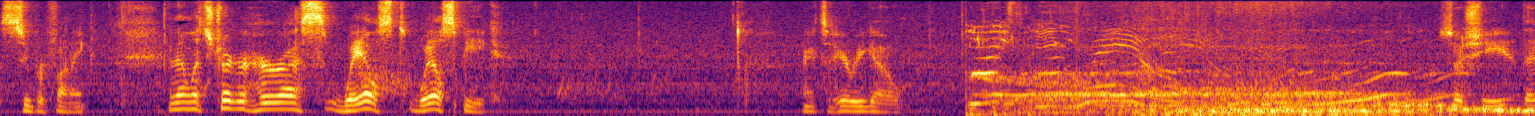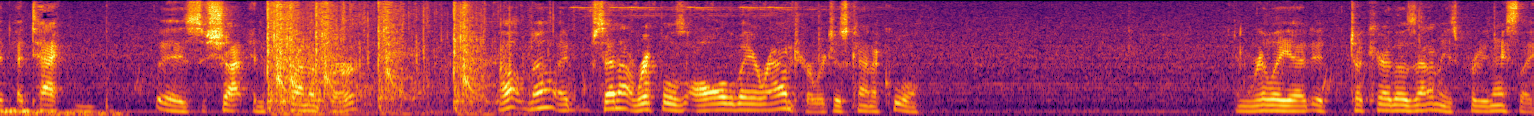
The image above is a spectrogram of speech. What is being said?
super funny. And then let's trigger her uh, whale whale speak. All right, so here we go. So she the attack is shot in front of her. Oh no! It sent out ripples all the way around her, which is kind of cool. And really, uh, it took care of those enemies pretty nicely.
